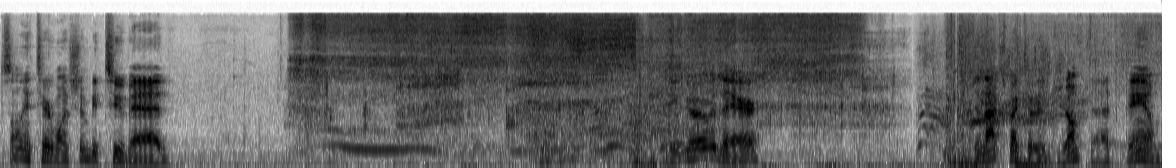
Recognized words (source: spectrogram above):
It's only a tier 1. Shouldn't be too bad. You go over there. Did not expect her to jump that. Damn.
